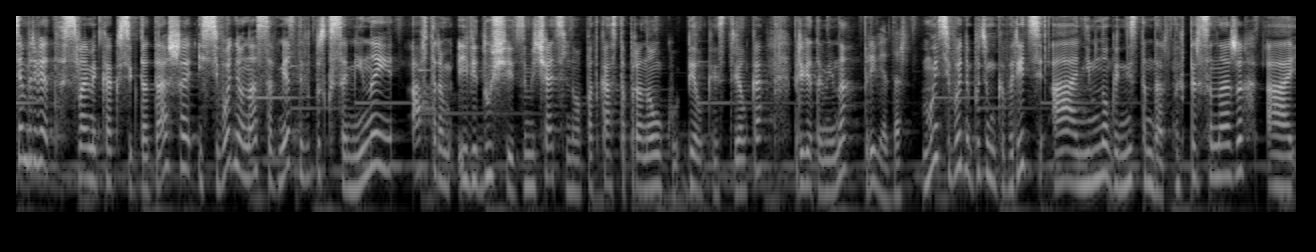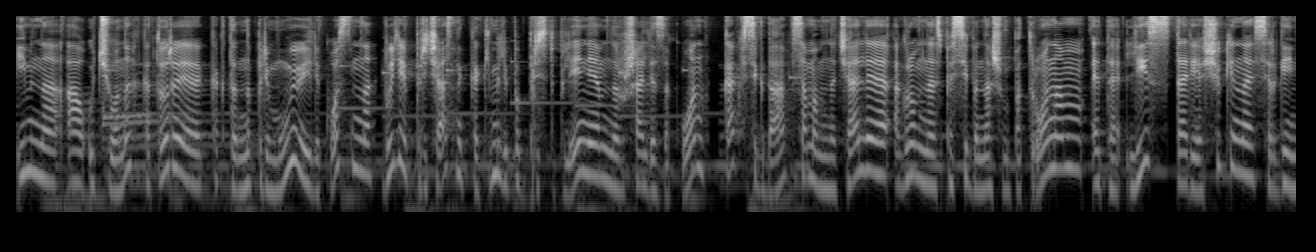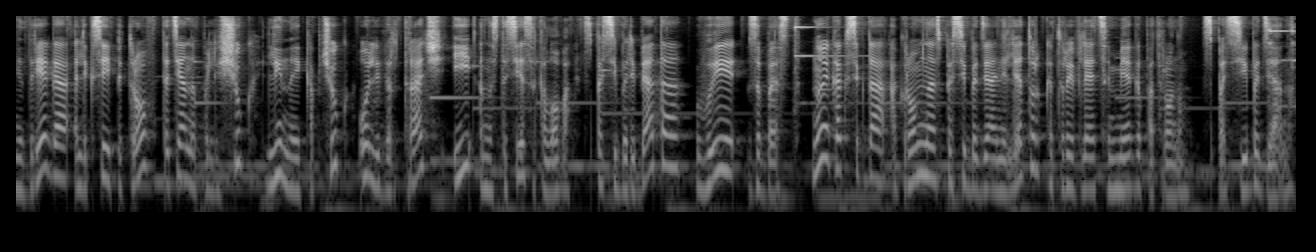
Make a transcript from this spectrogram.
Всем привет! С вами, как всегда, Даша. И сегодня у нас совместный выпуск с Аминой, автором и ведущей замечательного подкаста про науку «Белка и стрелка». Привет, Амина! Привет, Даша! Мы сегодня будем говорить о немного нестандартных персонажах, а именно о ученых, которые как-то напрямую или косвенно были причастны к каким-либо преступлениям, нарушали закон. Как всегда, в самом начале огромное спасибо нашим патронам. Это Лис, Дарья Щукина, Сергей Недрега, Алексей Петров, Татьяна Полищук, Лина Икопчук, Оливер Трач и Анастасия Соколова. Спасибо, ребята, вы the best. Ну и, как всегда, огромное спасибо Диане Летур, которая является мега-патроном. Спасибо, Диана.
